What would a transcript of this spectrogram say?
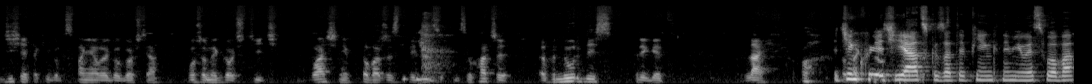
dzisiaj takiego wspaniałego gościa możemy gościć właśnie w towarzystwie widzów i słuchaczy w Nurdis Triget Live. O, tak Dziękuję Ci Jacku za te piękne, miłe słowa.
